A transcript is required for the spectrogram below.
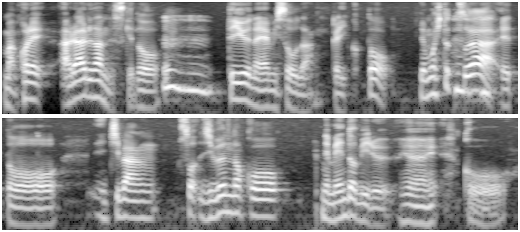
まあ、これあるあるなんですけど、ー。うんうん。っていう悩み相談が一個とでもう一つは、えっと、一番そう自分のこう、ね、面倒見る、うんこう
